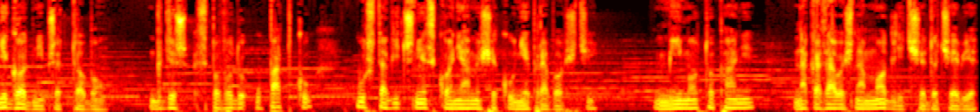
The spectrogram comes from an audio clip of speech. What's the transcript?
niegodni przed Tobą, gdyż z powodu upadku ustawicznie skłaniamy się ku nieprawości. Mimo to, Panie, nakazałeś nam modlić się do Ciebie,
